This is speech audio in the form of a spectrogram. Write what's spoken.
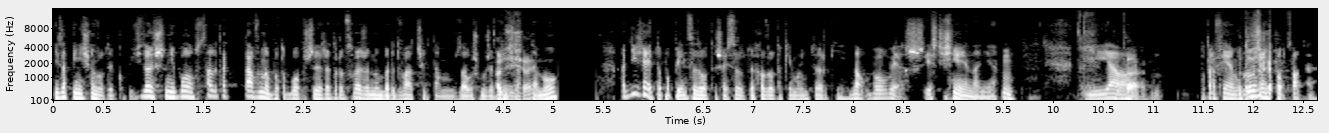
i za 50 zł kupić. To jeszcze nie było wcale tak dawno, bo to było przy retrosferze numer 2, czyli tam załóżmy, że 5 lat temu. A dzisiaj to po 500 zł, 600 zł chodzą takie monitorki. No bo wiesz, jest ciśnienie na nie. I ja no tak. potrafiłem no to go wziąć pod pachę.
